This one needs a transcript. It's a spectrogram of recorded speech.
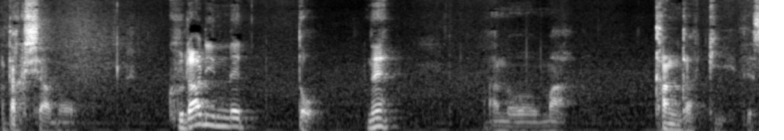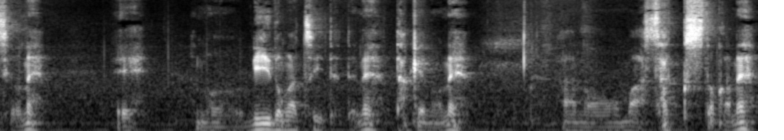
私あのクラリネットねあのまあ管楽器ですよね、えあのリードがついててね竹のね。あの、まあ、サックスとかね、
